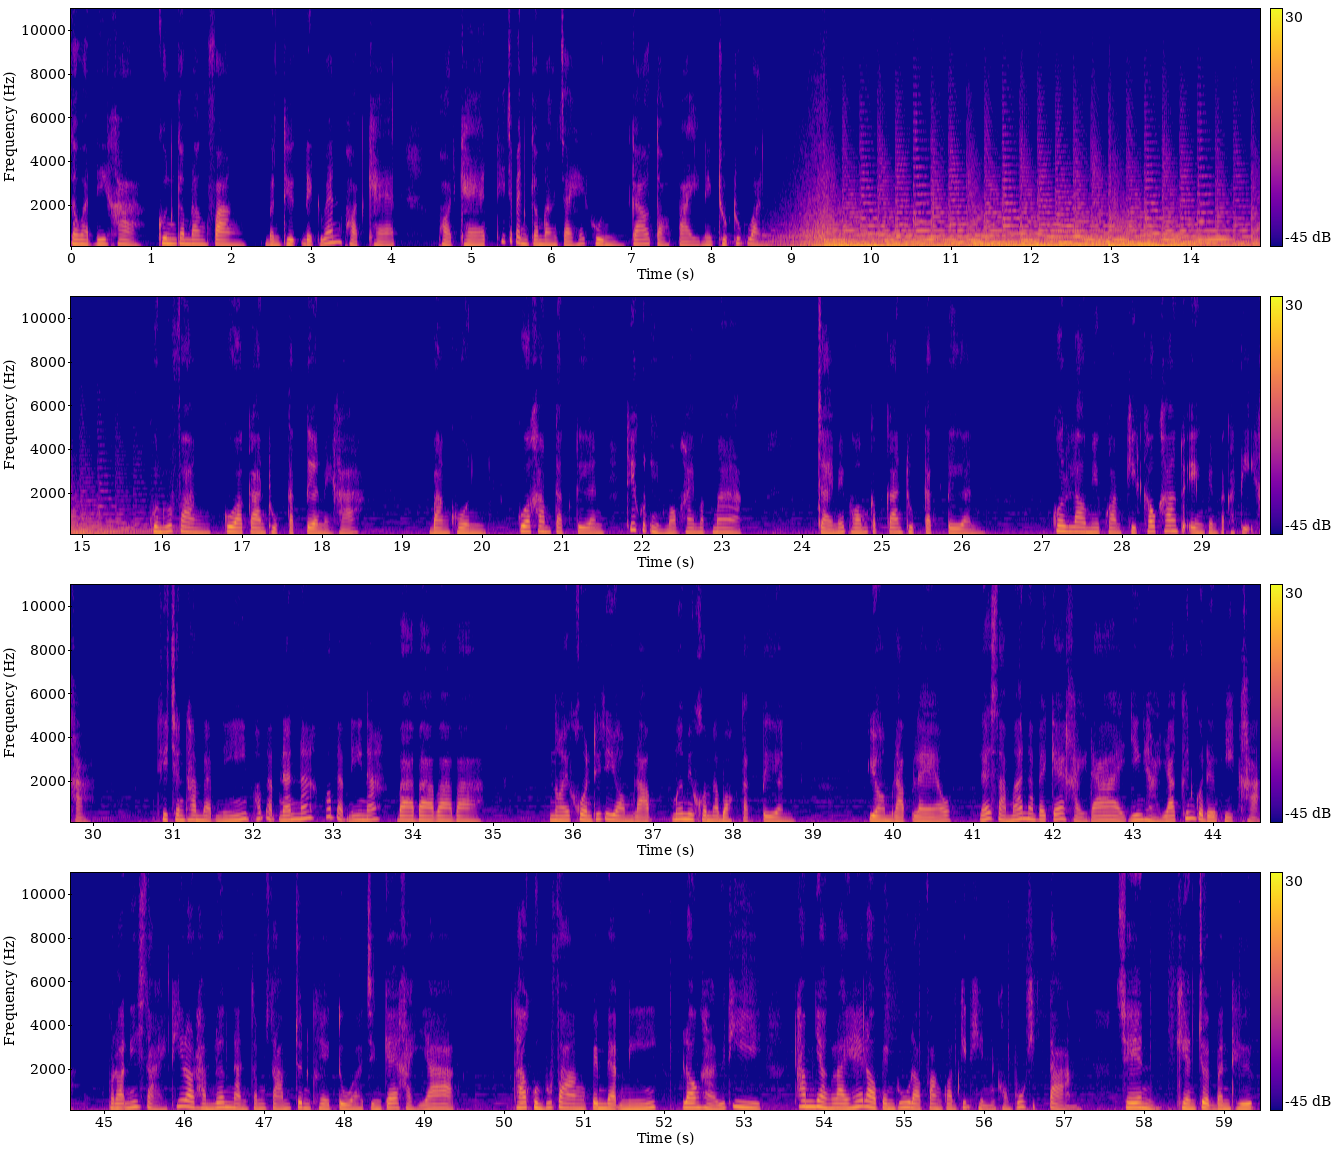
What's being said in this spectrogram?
สวัสดีค่ะ คุณกำลังฟัง บันทึกเด็กแว่นพอดแคสต์ พอดแคสต์ที่จะเป็นกำลังใจให้คุณก้าวต่อไปในทุกๆวัน คุณผู้ฟังกลัวการถูกตักเตือนไหมคะ บางคนกลัวคำตักเตือนที่คนอื่นมอบให้มากๆ ใจไม่พร้อมกับการถูกตักเตือน คนเรามีความคิดเข้าข้างตัวเองเป็นปกติค่ะ ที่ฉันทำแบบนี้ เพราะแบบนั้นนะ เพราะแบบนี้นะ บาบาบาบา น้อยคนที่จะยอมรับเมื่อมีคนมาบอกตักเตือน ยอมรับแล้ว และสามารถนำไปแก้ไขได้ยิ่งหายากขึ้นกว่าเดิมอีกค่ะ เพราะนิสัยที่เราทำเรื่องนั้นซ้ำๆจนเคยตัวจึงแก้ไขยาก ถ้าคุณผู้ฟังเป็นแบบนี้ ลองหาวิธี ทำอย่างไรให้เราเป็นผู้รับฟังความคิดเห็นของผู้คิดต่าง เช่น เขียนจดบันทึก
